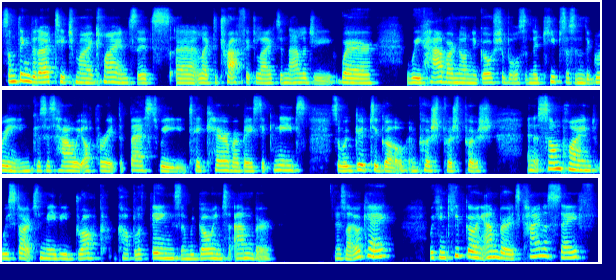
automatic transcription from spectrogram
Something that I teach my clients, it's uh, like the traffic light analogy, where we have our non-negotiables and it keeps us in the green because it's how we operate the best. We take care of our basic needs, so we're good to go and push, push, push. And at some point, we start to maybe drop a couple of things and we go into amber. It's like, okay, we can keep going amber. It's kind of safe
